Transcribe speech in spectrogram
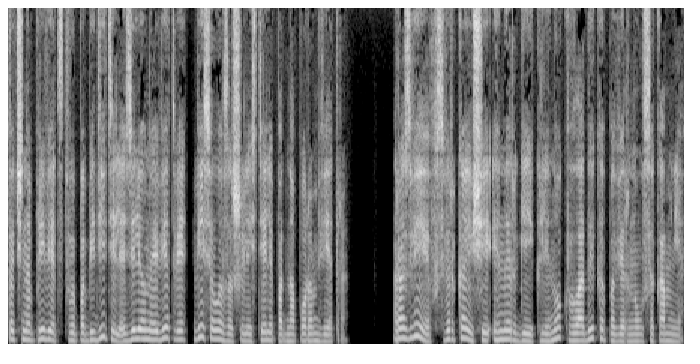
Точно приветствуя победителя, зеленые ветви весело зашелестели под напором ветра. Развеяв сверкающей энергией клинок, владыка повернулся ко мне.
